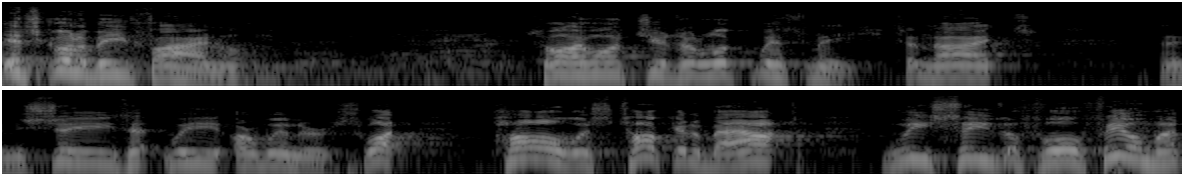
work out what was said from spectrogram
it's going to be final. So I want you to look with me tonight and see that we are winners. What Paul was talking about, we see the fulfillment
